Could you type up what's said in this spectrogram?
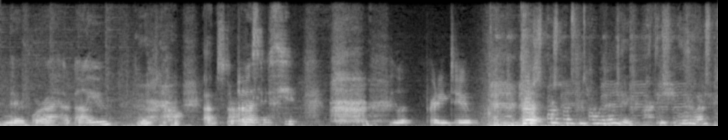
Therefore, I have value. That's not I'm right. messing with you. You look pretty too. Chris, first place in town with MJ. I think she really likes me,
